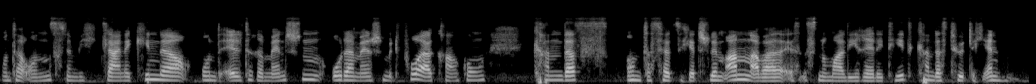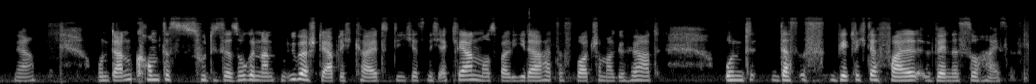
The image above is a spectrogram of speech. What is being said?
unter uns, nämlich kleine Kinder und ältere Menschen oder Menschen mit Vorerkrankungen, kann das, und das hört sich jetzt schlimm an, aber es ist nun mal die Realität, kann das tödlich enden. Ja. Und dann kommt es zu dieser sogenannten Übersterblichkeit, die ich jetzt nicht erklären muss, weil jeder hat das Wort schon mal gehört. Und das ist wirklich der Fall, wenn es so heiß ist.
